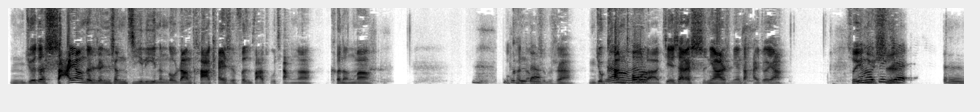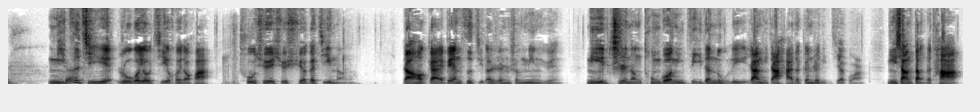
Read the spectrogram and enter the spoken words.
你觉得啥样的人生激励能够让他开始奋发图强啊？可能吗？不可能，是不是？你就看透了，接下来十年二十年他还这样。所以女士，嗯，你自己如果有机会的话，出去去学个技能，然后改变自己的人生命运。你只能通过你自己的努力，让你家孩子跟着你接光。你想等着他，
